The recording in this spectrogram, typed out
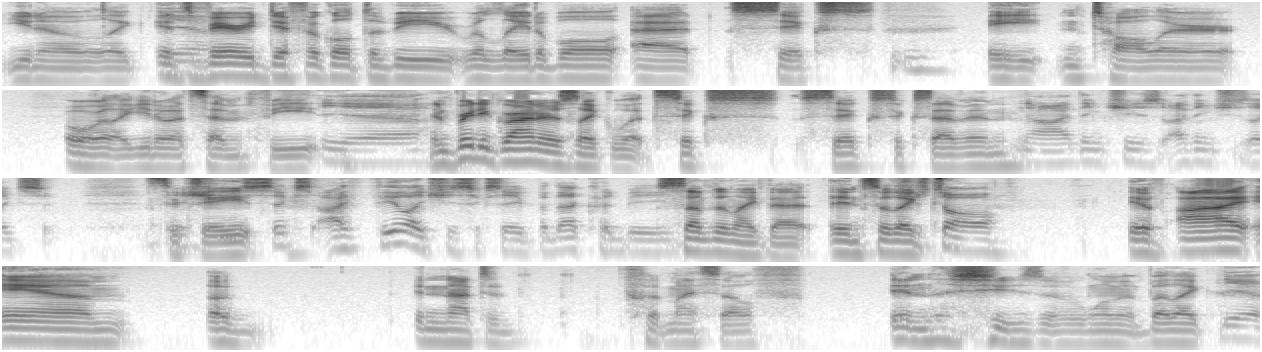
You know, like it's Yeah. very difficult to be relatable at six, Mm-hmm. eight, and taller, or like you know at seven feet. yeah. And Brittney Griner is like what six, six, six, seven, No, I think she's I think she's like six, six, she eight, Six. I feel like she's six eight, but that could be. something like that. And so like she's tall. if I am a, and not to put myself in the shoes of a woman, but like Yeah.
